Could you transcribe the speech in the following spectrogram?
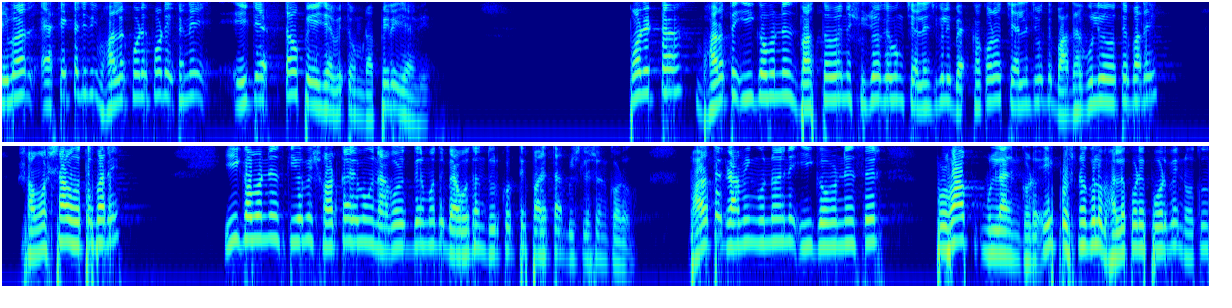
এবার এক একটা যদি ভালো করে পড়ে, এখানে এইটা একটাও পেয়ে যাবে তোমরা, পেরে যাবে। পরেরটা, ভারতে ই গভর্নেন্স বাস্তবায়নের সুযোগ এবং চ্যালেঞ্জগুলি ব্যাখ্যা করো। চ্যালেঞ্জ বলতে বাধাগুলিও হতে পারে, সমস্যাও হতে পারে। ই গভর্নেন্স কীভাবে সরকার এবং নাগরিকদের মধ্যে ব্যবধান দূর করতে পারে তা বিশ্লেষণ করো। ভারতের গ্রামীণ উন্নয়নে ই গভর্নেন্সের প্রভাব মূল্যায়ন করো। এই প্রশ্নগুলো ভালো করে পড়বে, নতুন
